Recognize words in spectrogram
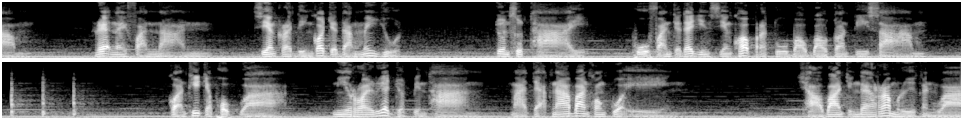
าม และในฝันนั้น เสียงกระดิ่งก็จะดังไม่หยุด จนสุดท้าย ผู้ฝันจะได้ยินเสียงเคาะประตูเบาๆตอนตีสามก่อนที่จะพบว่ามีรอยเลือดหยดเป็นทางมาจากหน้าบ้านของตัวเอง ชาวบ้านจึงได้ร่ำลือกันว่า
